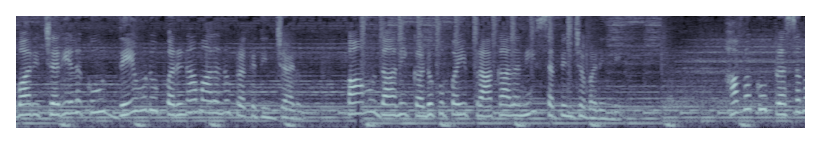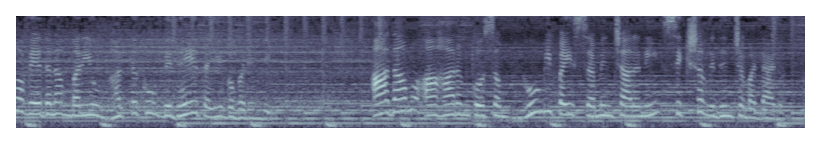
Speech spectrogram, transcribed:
వారి చర్యలకు దేవుడు పరిణామాలను ప్రకటించాడు. పాము దాని కడుపుపై ప్రాకాలని శపించబడింది. హవ్వకు ప్రసవ వేదన మరియు భర్తకు విధేయత ఇవ్వబడింది. ఆదాము ఆహారం కోసం భూమిపై శ్రమించాలని శిక్ష విధించబడ్డాడు.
